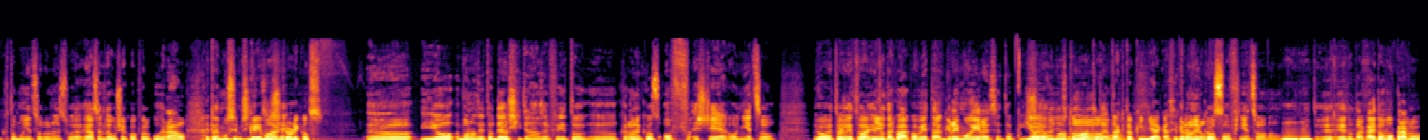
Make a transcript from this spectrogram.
k tomu něco donesu. Já jsem to už jako chvilku hrál, je to musím říct, Grimoire že... Chronicles? Uh, jo, ono je to delší ten název. Je to uh, Chronicles of ještě jako něco. Jo, je to, je, to, je to taková jako věta. Grimoire se to píše. Jo, jo, a něco. má to, no, má to. to tak to Kindiak asi Chronicles of něco, no. Mm-hmm. Je, to, je, je, to tak. A je to opravdu uh,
